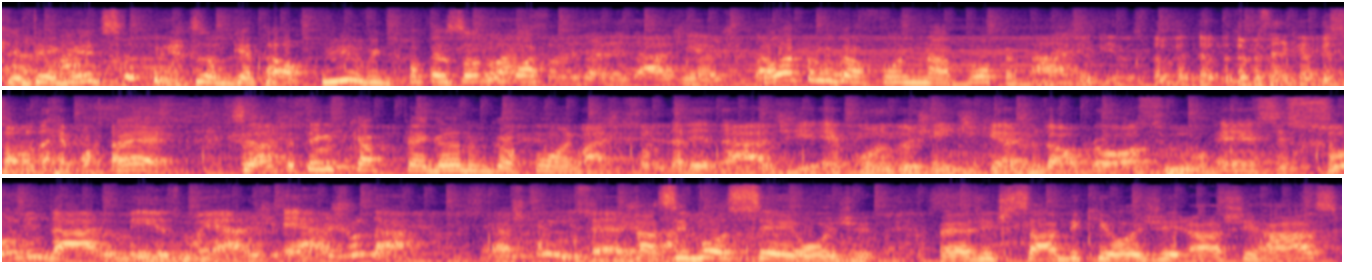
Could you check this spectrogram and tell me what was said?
que peguei de surpresa, porque tá ao vivo, então a pessoa Eu não acho que pode. solidariedade é ajudar. Coloca o microfone na boca, bicho. Ai, meu Deus. Tô, tô, tô pensando que o pessoal lá da reportagem. É, você, acho você tem que que ficar pegando o microfone. Eu acho que solidariedade é quando a gente quer ajudar o próximo, é ser solidário mesmo, é, aj- é ajudar. Eu acho que é isso, é ajudar. Tá, se você hoje, é, a gente sabe que hoje a Shiraz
